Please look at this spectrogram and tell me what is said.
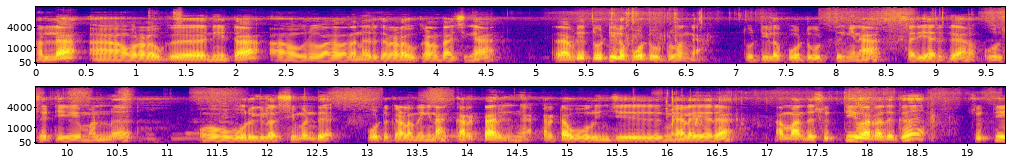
நல்லா ஓரளவுக்கு நீட்டாக ஒரு வத வதன்னு இருக்கிற அளவுக்கு கலந்தாச்சுங்க. அதை அப்படியே தொட்டியில் போட்டு விட்ருவாங்க தொட்டியில் போட்டு விட்டிங்கன்னா சரியாக இருக்கும் ஒரு சட்டி மண் ஒரு கிலோ சிமெண்ட்டு போட்டு கலந்தீங்கன்னா கரெக்டாக இருக்குங்க. கரெக்டாக ஒரு இன்ச்சு மேலே ஏற நம்ம அந்த சுற்றி வர்றதுக்கு சுற்றி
